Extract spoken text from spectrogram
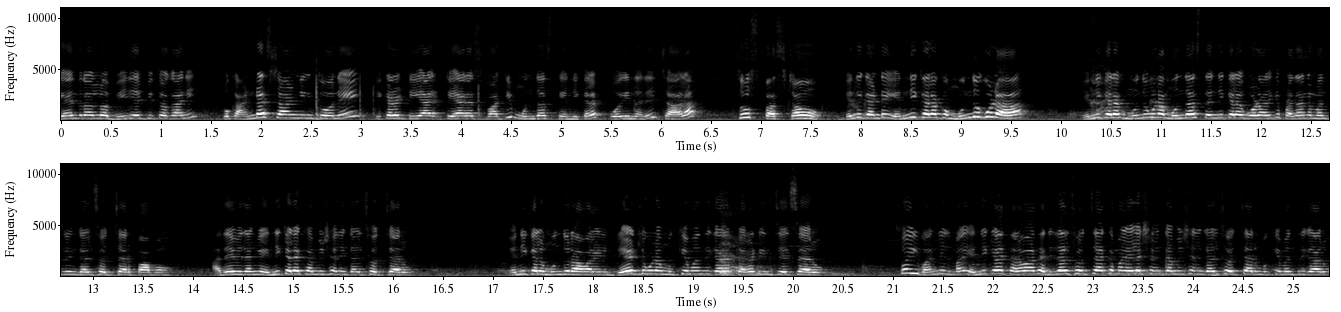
కేంద్రంలో బీజేపీతో కానీ ఒక అండర్స్టాండింగ్తోనే ఇక్కడ టీఆర్ టీఆర్ఎస్ పార్టీ ముందస్తు ఎన్నికలకు పోయిందనేది చాలా సుస్పష్టం. ఎందుకంటే ఎన్నికలకు ముందు కూడా ఎన్నికలకు ముందు కూడా ముందస్తు ఎన్నికలకు పోవడానికి ప్రధానమంత్రిని కలిసి వచ్చారు పాపం. అదేవిధంగా ఎన్నికల కమిషన్ని కలిసి వచ్చారు ఎన్నికల ముందు రావాలని డేట్లు కూడా ముఖ్యమంత్రి గారు ప్రకటించేశారు. సో ఇవన్నీ మరి ఎన్నికల తర్వాత రిజల్ట్స్ వచ్చాక మన ఎలక్షన్ కమిషన్ కలిసి వచ్చారు ముఖ్యమంత్రి గారు.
